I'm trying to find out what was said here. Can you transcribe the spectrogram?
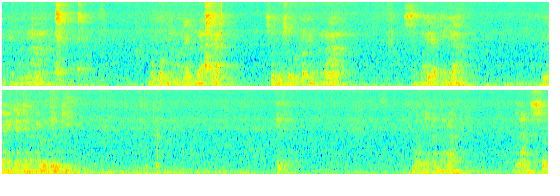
bagaimana sungguh-sungguh bagaimana supaya dia naiknya jangan terlalu tinggi. Itu. Maunya kan orang langsung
